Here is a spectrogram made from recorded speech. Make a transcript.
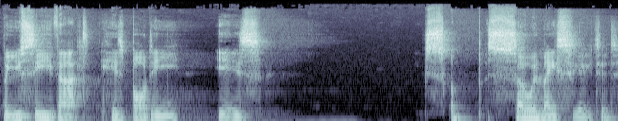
But you see that his body is so, emaciated.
